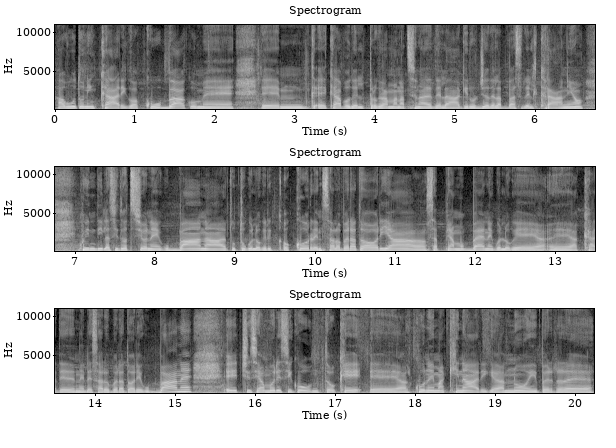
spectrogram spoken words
ha avuto un incarico a Cuba come ehm, capo del programma nazionale della chirurgia della base del cranio, quindi la situazione cubana, tutto quello che occorre in sala operatoria, sappiamo bene quello che eh, accade nelle sale operatorie cubane e ci siamo resi conto che eh, alcuni macchinari che a noi per eh,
